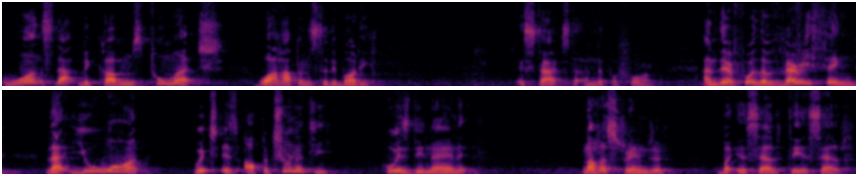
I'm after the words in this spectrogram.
once that becomes too much, what happens to the body? It starts to underperform. And therefore, the very thing that you want, which is opportunity, who is denying it? Not a stranger, but yourself to yourself.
